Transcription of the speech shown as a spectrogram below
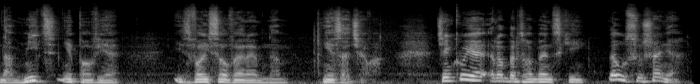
nam nic nie powie i z voiceoverem nam nie zadziała. Dziękuję, Robert Łabęcki. Do usłyszenia.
